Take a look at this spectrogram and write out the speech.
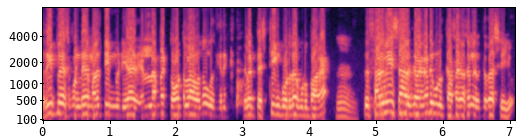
ரீப்ளேஸ்மெண்ட் மல்டிமீடியா எல்லாமே டோட்டலா வந்து உங்களுக்கு இருக்கு இதெல்லாம் டெஸ்டிங் போட்டு தான் கொடுப்பாங்க. இது சர்வீஸா இருக்கிறங்காட்டி உங்களுக்கு கசகசன்னு இருக்கதான் செய்யும்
